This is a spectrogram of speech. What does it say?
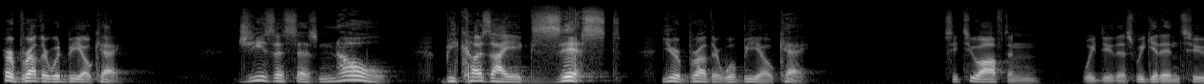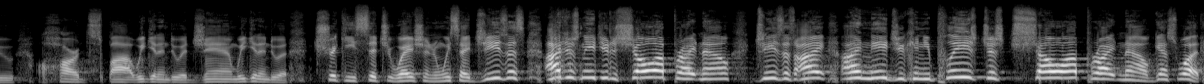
her brother would be okay. Jesus says, No, because I exist, your brother will be okay. See, too often we do this. We get into a hard spot. We get into a jam. We get into a tricky situation and we say, Jesus, I just need you to show up right now. Jesus, I, I need you. Can you please just show up right now? Guess what?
